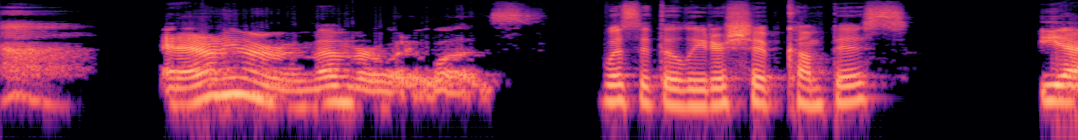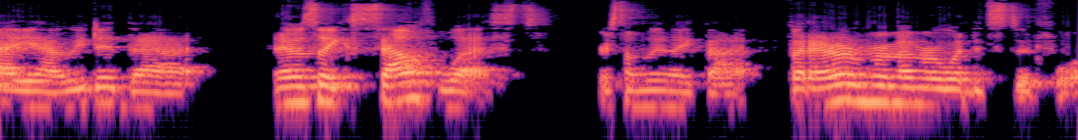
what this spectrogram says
and I don't even remember what it was. Was it the leadership compass? Yeah, yeah, we did that. And it was like Southwest or something like that. But I don't remember what it stood for.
